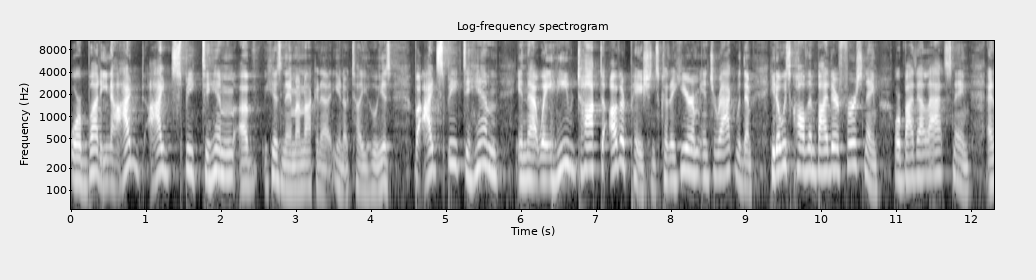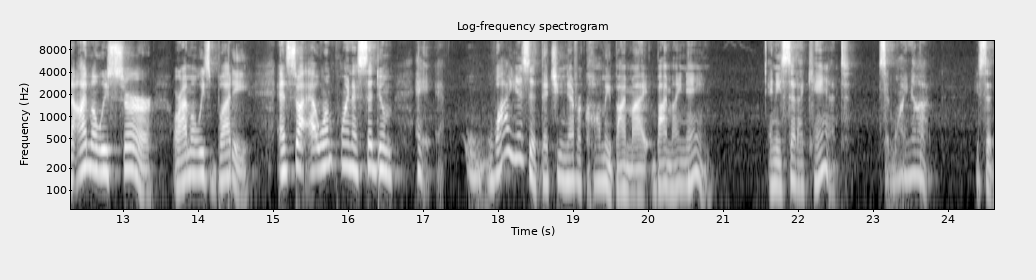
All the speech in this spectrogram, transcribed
or buddy. Now, I'd, I'd speak to him of his name. I'm not going to, you know, tell you who he is, but I'd speak to him in that way. And he would talk to other patients because I hear him interact with them. He'd always call them by their first name or by their last name. And I'm always sir or I'm always buddy. And so at one point I said to him, hey, why is it that you never call me by my, by my name? And he said, I can't. I said, why not? He said,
